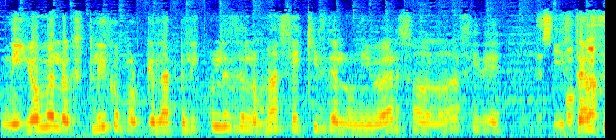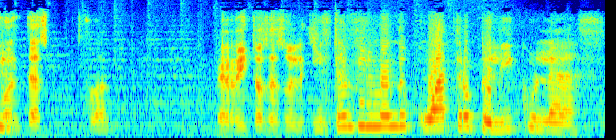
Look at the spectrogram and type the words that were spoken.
ni yo me lo explico, porque la película es de lo más X del universo, ¿no? Así de... Es y están con perritos azules. Y están filmando cuatro películas.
